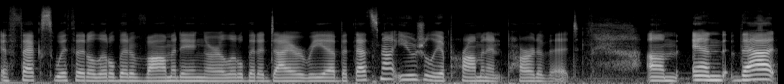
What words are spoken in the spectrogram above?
effects with it, a little bit of vomiting or a little bit of diarrhea, but that's not usually a prominent part of it. Um, and that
